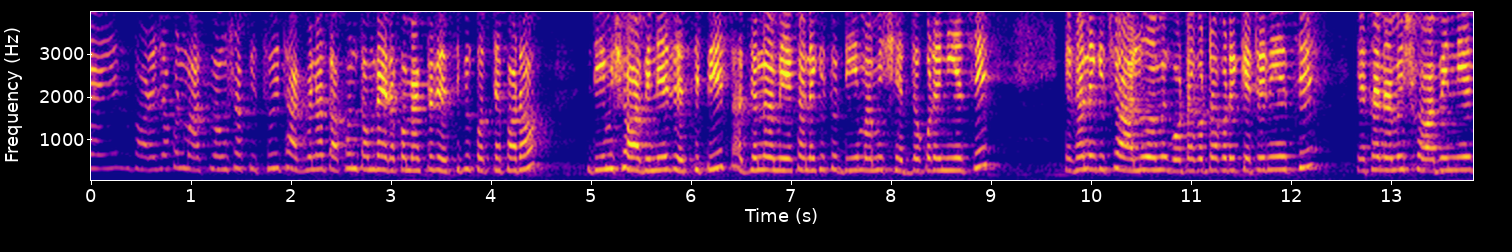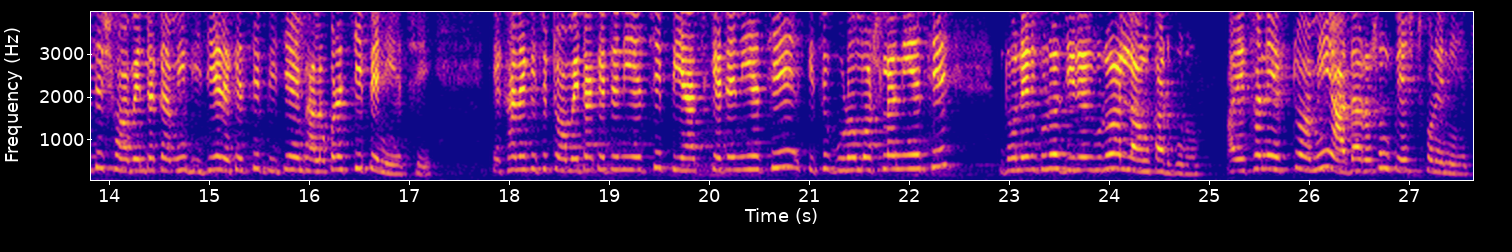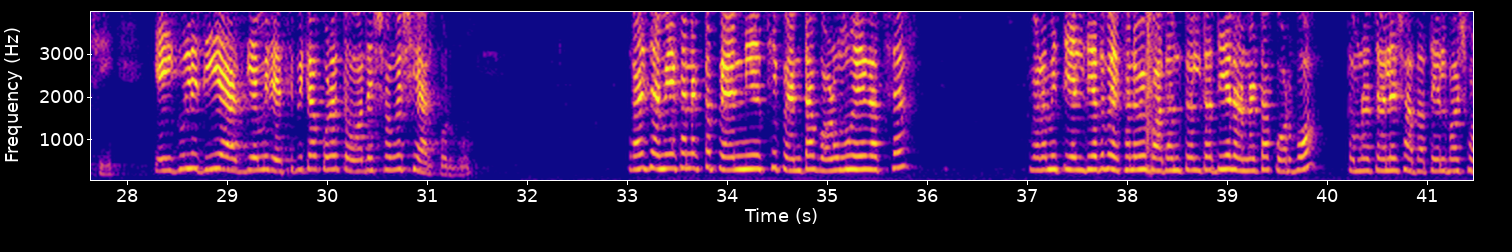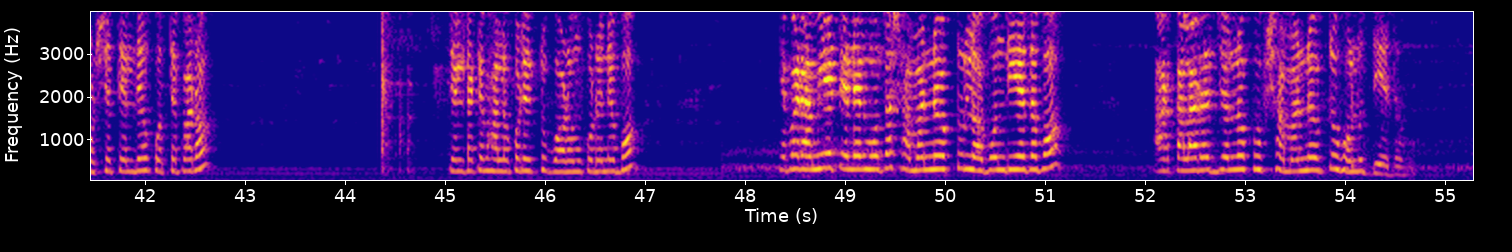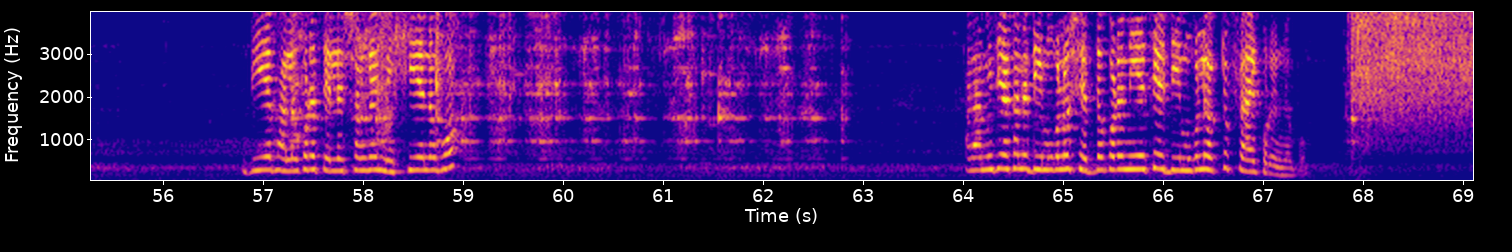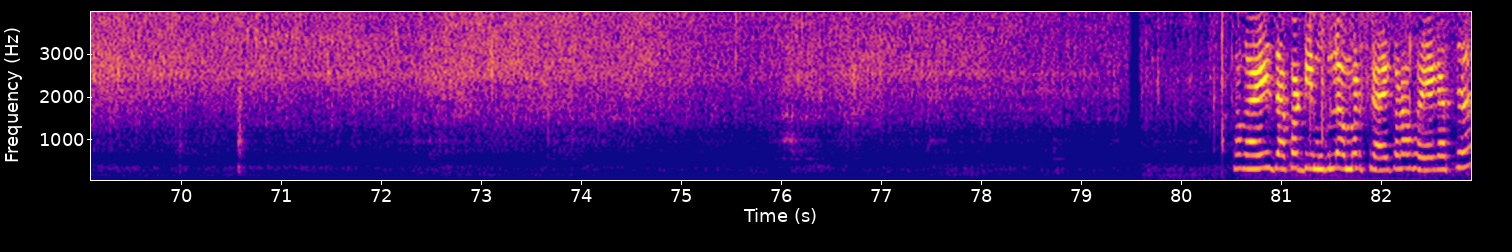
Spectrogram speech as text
Guys ঘরে যখন মাছ, মাংস কিছুই থাকবে না, তখন তোমরা এরকম একটা রেসিপি করতে পারো। ডিম, সয়াবিনের রেসিপি তার জন্য আমি এখানে কিছু ডিম আমি সেদ্ধ করে নিয়েছি। এখানে কিছু আলু আমি গোটা গোটা করে কেটে নিয়েছি। এখানে আমি সয়াবিন নিয়েছি, সয়াবিনটাকে আমি ভিজিয়ে রেখেছি, ভিজিয়ে আমি ভালো করে চিপে নিয়েছি। এখানে কিছু টমেটো কেটে নিয়েছি, পেঁয়াজ কেটে নিয়েছি, কিছু গুঁড়ো মশলা নিয়েছি, ধনের গুঁড়ো, জিরের গুঁড়ো আর লঙ্কার গুঁড়ো। আর এখানে একটু আমি আদা, রসুন পেস্ট করে নিয়েছি। এইগুলি দিয়ে আজকে আমি রেসিপিটা করে তোমাদের সঙ্গে শেয়ার করব। গাইজ আমি এখানে একটা প্যান নিয়েছি প্যানটা গরম হয়ে গেছে। এবার আমি তেল দিয়ে দেবো। এখানে আমি বাদাম তেলটা দিয়ে রান্নাটা করব। তোমরা চাইলে সাদা তেল বা সর্ষের তেল দিয়েও করতে পারো। তেলটাকে ভালো করে একটু গরম করে নেব। এবার আমি এই তেলের মধ্যে সামান্য একটু লবণ দিয়ে দেব। আর কালারের জন্য খুব সামান্য একটু হলুদ দিয়ে দেব। দিয়ে ভালো করে তেলের সঙ্গে মিশিয়ে নেব। আর আমি যে এখানে ডিমগুলো সেদ্ধ করে নিয়েছি, এই ডিমগুলো একটু ফ্রাই করে নেব। তো গাড়ি দেখো ডিমগুলো আমার ফ্রাই করা হয়ে গেছে।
